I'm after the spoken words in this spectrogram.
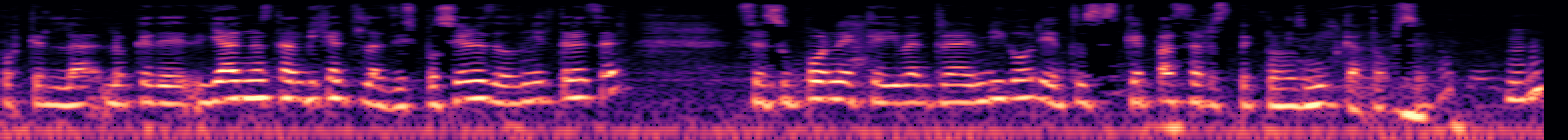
porque lo que ya no están vigentes las disposiciones de 2013, se supone que iba a entrar en vigor y entonces qué pasa respecto a 2014, ¿no?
